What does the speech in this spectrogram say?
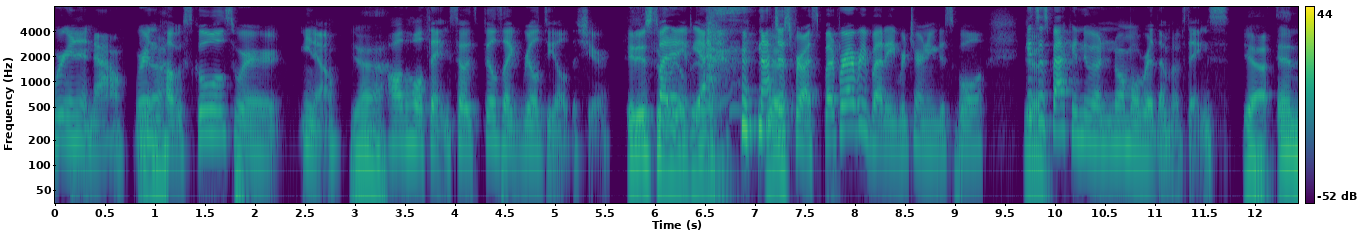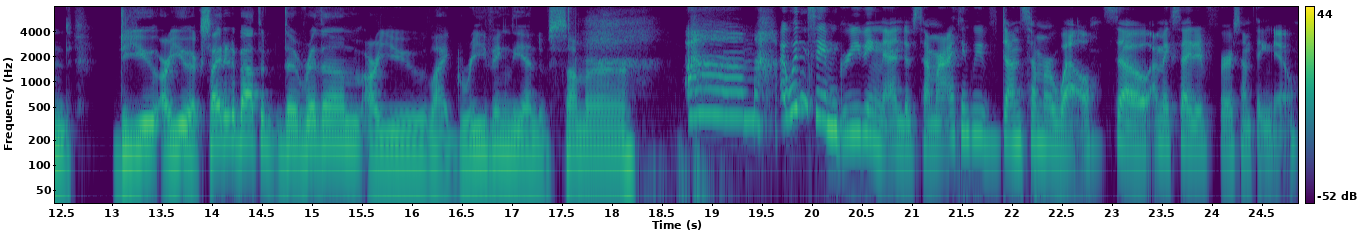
we're in it now. We're in Yeah. the public schools. We're you know Yeah. all the whole thing. So it feels like real deal this year. It is the but real it- deal. yeah, not Yeah. just for us, but for everybody returning to school gets Yeah. us back into a normal rhythm of things. Yeah. And do you are you excited about the, the rhythm? Are you like grieving the end of summer? Um, I wouldn't say I'm grieving the end of summer. I think we've done summer well, so I'm excited for something new.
